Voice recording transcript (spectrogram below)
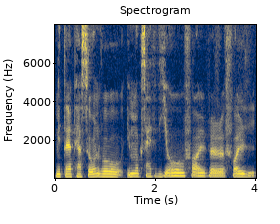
mit einer Person, die immer gesagt hat, ja, voll, voll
